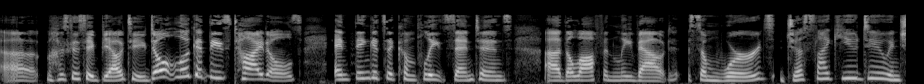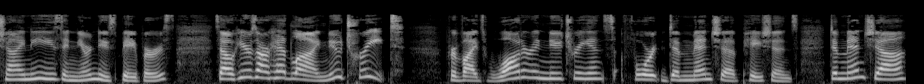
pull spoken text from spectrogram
uh, I was going to say 标题. Don't look at these titles and think it's a complete sentence. Uh, they'll often leave out some words, just like you do in Chinese in your newspapers. So here's our headline. New treat provides water and nutrients for dementia patients. Dementia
